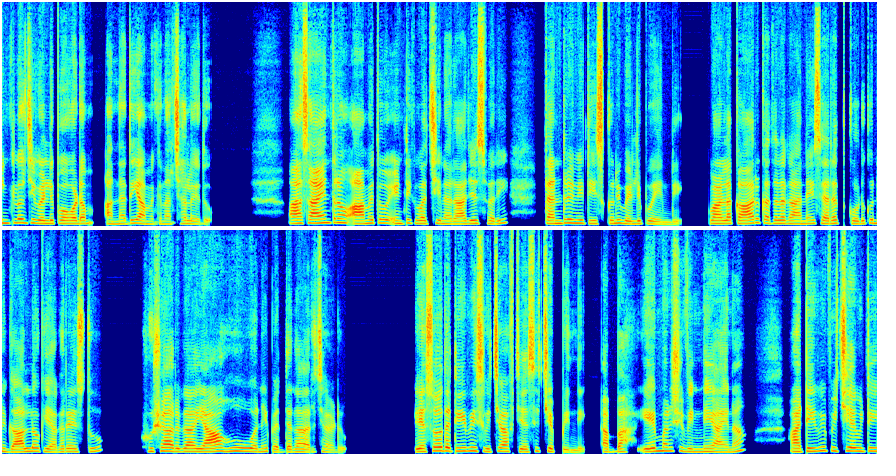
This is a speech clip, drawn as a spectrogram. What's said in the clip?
ఇంట్లోంచి వెళ్ళిపోవడం అన్నది ఆమెకు నచ్చలేదు. ఆ సాయంత్రం ఆమెతో ఇంటికి వచ్చిన రాజేశ్వరి తండ్రిని తీసుకుని వెళ్ళిపోయింది. వాళ్ళ కారు కదలగానే శరత్ కొడుకుని గాల్లోకి ఎగరేస్తూ హుషారుగా యాహూ అని పెద్దగా అరిచాడు. యశోద టీవీ స్విచ్ ఆఫ్ చేసి చెప్పింది. అబ్బా! ఏం మనిషి విన్నీ ఆయన? ఆ టీవీ పిచ్చేమిటి?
